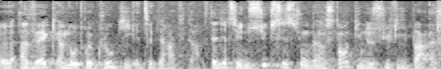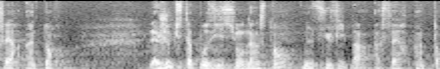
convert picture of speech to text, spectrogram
euh, avec un autre clou qui, etc. etc. C'est-à-dire c'est une succession d'instants qui ne suffit pas à faire un temps. La juxtaposition d'instants ne suffit pas à faire un temps.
